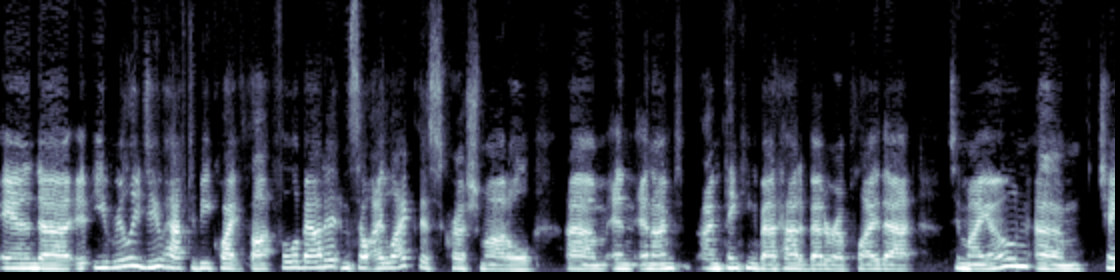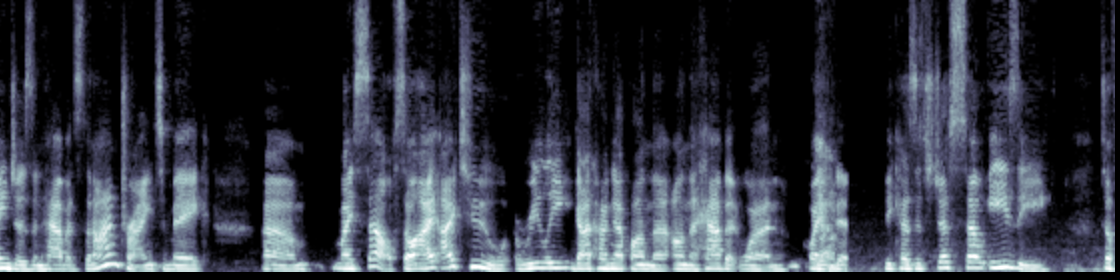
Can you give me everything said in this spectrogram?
and uh, it, you really do have to be quite thoughtful about it. And so I like this crush model um, and and I'm I'm thinking about how to better apply that to my own um, changes and habits that I'm trying to make um, myself. So I, I too really got hung up on the on the habit one quite yeah. a bit because it's just so easy to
